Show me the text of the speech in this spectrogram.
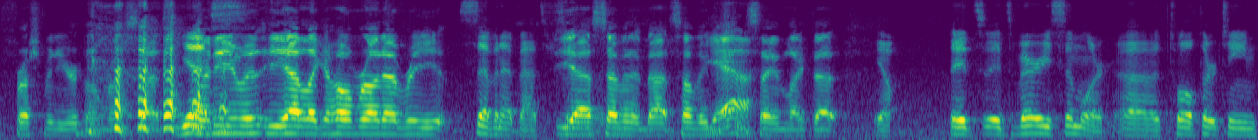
freshman year home run stats. yes. When he, was, he had like a home run every seven at bats. Yeah, seven at bats, something yeah. insane like that. Yep. It's it's very similar. Uh, 12, 13,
